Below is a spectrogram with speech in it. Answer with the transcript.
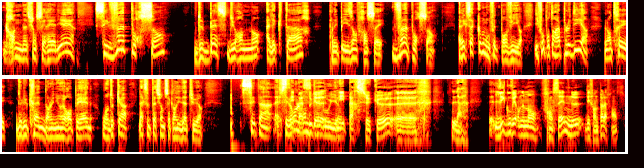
grande nation céréalière, c'est 20% de baisse du rendement à l'hectare pour les paysans français. 20%. Avec ça, comment vous faites pour vivre? Il faut pourtant applaudir l'entrée de l'Ukraine dans l'Union européenne, ou en tout cas l'acceptation de sa candidature. C'est un, c'est vraiment le monde de gribouille. Mais parce que euh, la, les gouvernements français ne défendent pas la France.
